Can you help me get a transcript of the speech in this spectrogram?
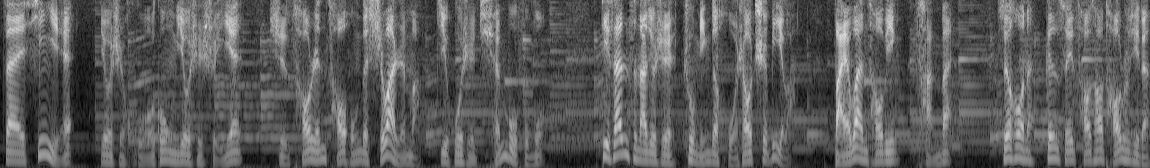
在新野。又是火攻，又是水淹，使曹仁、曹洪的十万人马几乎是全部覆没。第三次，那就是著名的火烧赤壁了，百万曹兵惨败。随后呢，跟随曹操逃出去的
